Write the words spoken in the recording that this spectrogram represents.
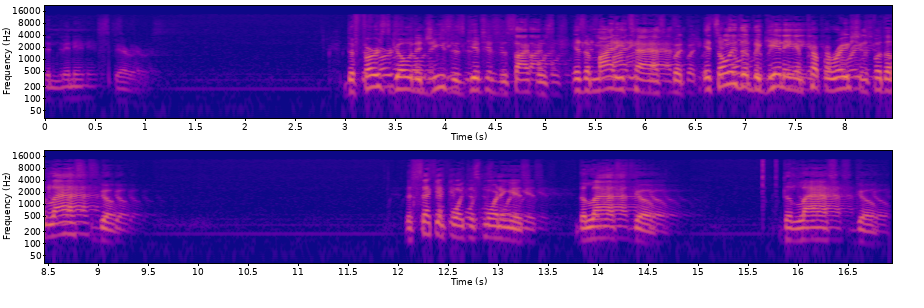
than many sparrows. The first go that Jesus gives his disciples is a mighty task, but it's only the beginning and preparation for the last go. The second point this morning is the last go. The last go.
